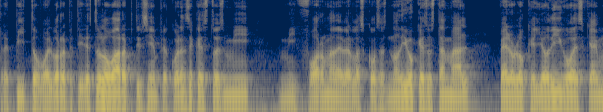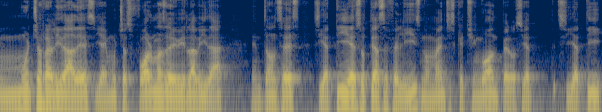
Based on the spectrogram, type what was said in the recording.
Repito, vuelvo a repetir, esto lo voy a repetir siempre, acuérdense que esto es mi, mi forma de ver las cosas, no digo que eso está mal, pero lo que yo digo es que hay muchas realidades y hay muchas formas de vivir la vida. Entonces, si a ti eso te hace feliz, no manches, qué chingón. Pero si a, si a ti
